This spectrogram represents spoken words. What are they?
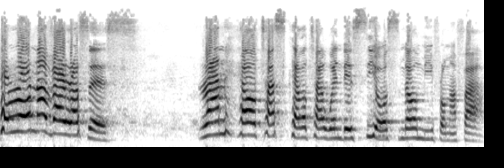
Coronaviruses run helter skelter when they see or smell me from afar.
